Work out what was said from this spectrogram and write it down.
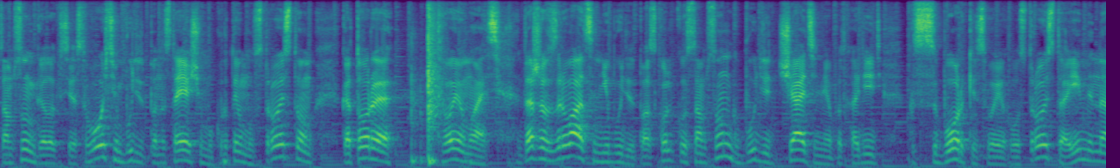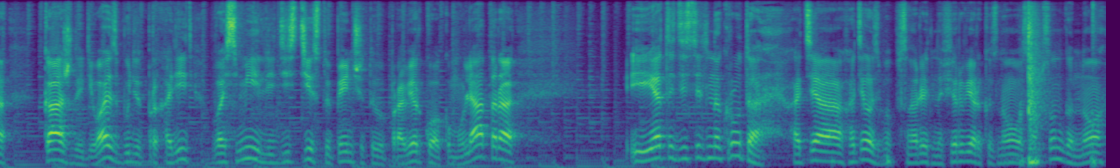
Samsung Galaxy S8 будет по-настоящему крутым устройством, которое, твою мать, даже взрываться не будет, поскольку Samsung будет тщательнее подходить к сборке своих устройств, а именно каждый девайс будет проходить 8 или 10 ступенчатую проверку аккумулятора, и это действительно круто, хотя хотелось бы посмотреть на фейерверк из нового Samsung, но,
